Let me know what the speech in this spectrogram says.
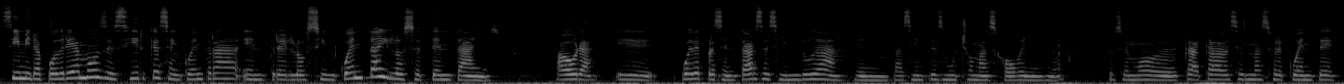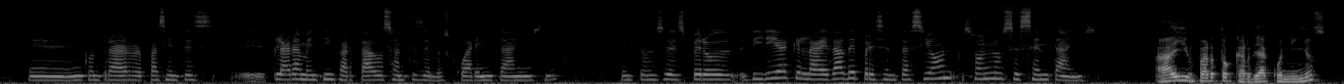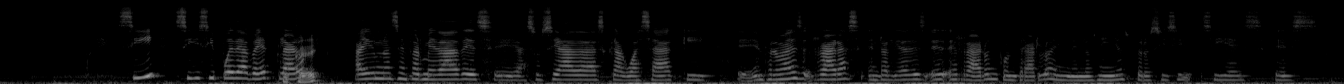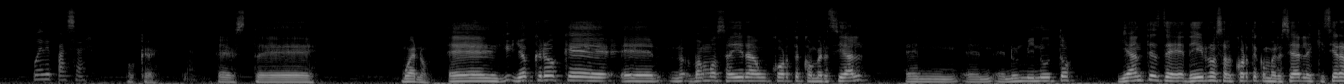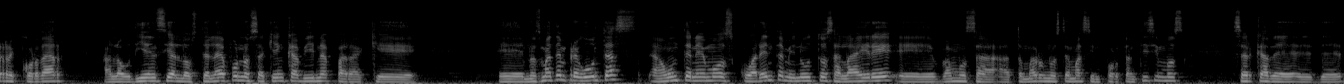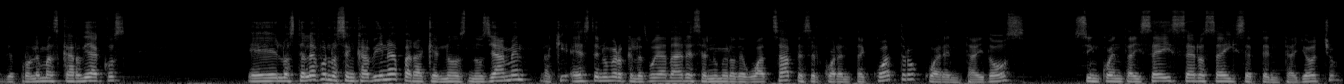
Sí, mira, podríamos decir que se encuentra entre los 50 y los 70 años. Ahora, eh, puede presentarse sin duda en pacientes mucho más jóvenes, ¿no? Los hemos, cada vez es más frecuente eh, encontrar pacientes eh, claramente infartados antes de los 40 años, ¿no? Entonces, pero diría que la edad de presentación son los 60 años. ¿Hay infarto cardíaco en niños? Sí, sí, sí puede haber, claro. Hay unas enfermedades eh, asociadas, Kawasaki, eh, enfermedades raras. En realidad es, raro encontrarlo en, los niños, pero sí, sí, sí es, es puede pasar. Ok. Este, bueno, eh, yo creo que vamos a ir a un corte comercial en, en, un minuto. Y antes de, de irnos al corte comercial, le quisiera recordar a la audiencia los teléfonos aquí en cabina para que eh, nos manden preguntas. Aún tenemos 40 minutos al aire. Eh, vamos a, tomar unos temas importantísimos acerca de, problemas cardíacos. Eh, los teléfonos en cabina para que nos, nos llamen. Aquí, este número que les voy a dar es el número de WhatsApp, es el 44 42 56 06 78.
